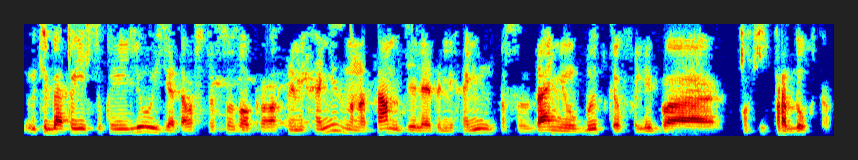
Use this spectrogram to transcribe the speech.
у тебя то есть только иллюзия того, что ты создал классный механизм, а на самом деле это механизм по созданию убытков либо плохих продуктов.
